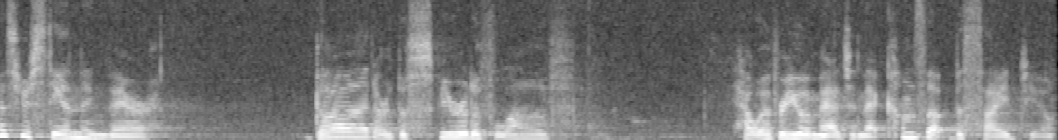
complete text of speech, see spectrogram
As you're standing there, God or the Spirit of love, however you imagine that, comes up beside you.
